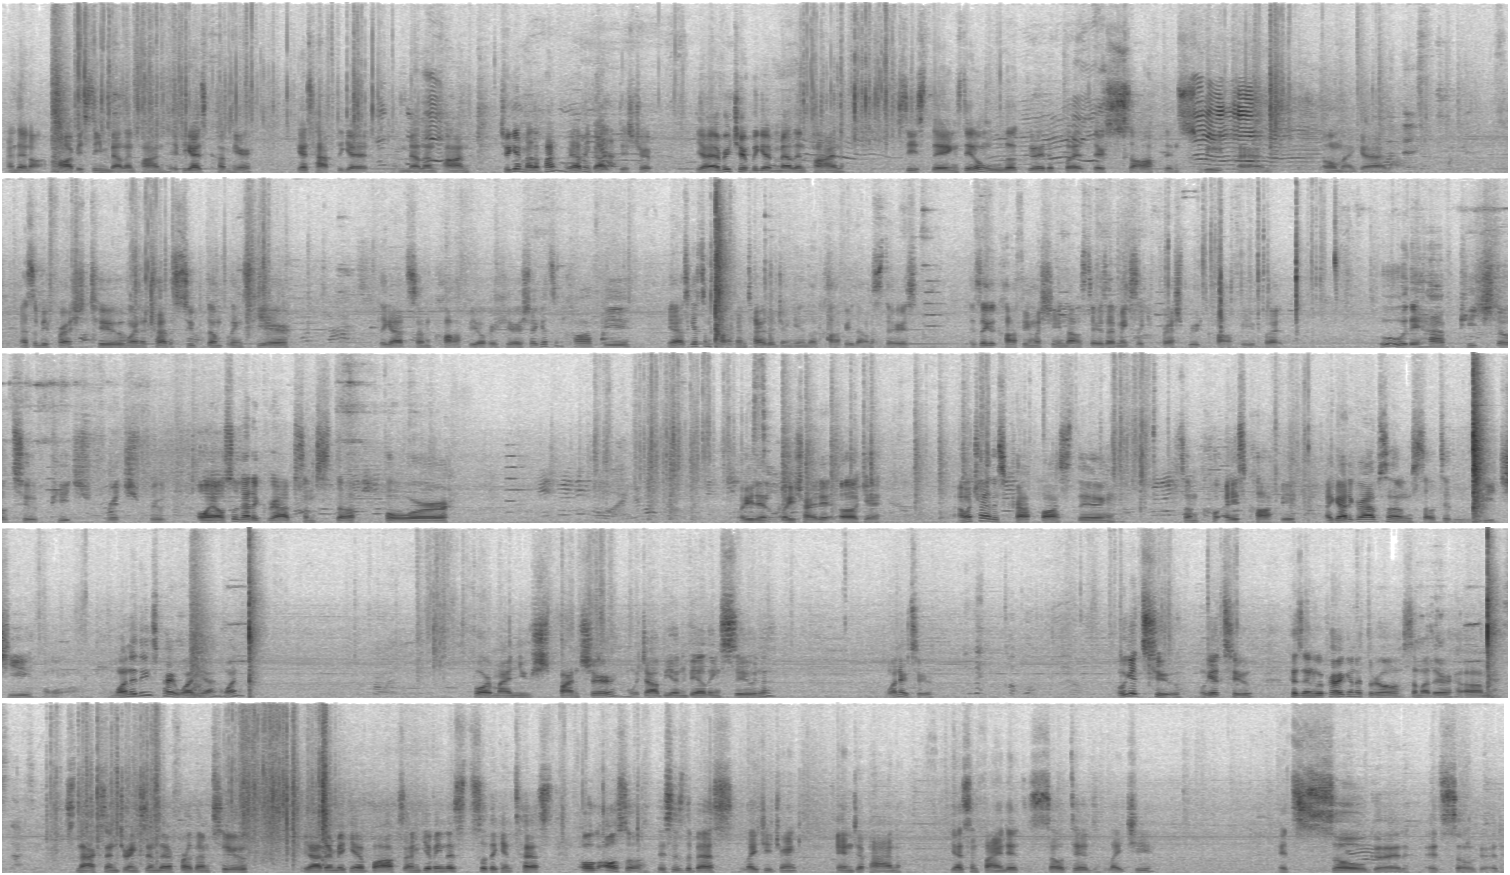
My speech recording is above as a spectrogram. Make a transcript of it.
And then uh, obviously melon pan. If you guys come here, you guys have to get melon pan. Should we get melon pan? We haven't got Yeah. this trip. Yeah, every trip we get melon pan. It's these things. They don't look good, but they're soft and sweet and oh my god. This will be fresh too. We're gonna try the soup dumplings here. They got some coffee over here. Should I get some coffee? Yeah, let's get some coffee. I'm tired of drinking the coffee downstairs. It's like a coffee machine downstairs that makes like fresh brewed coffee, but ooh, they have peach though too. Peach rich fruit. Oh, I also gotta grab some stuff for. Oh, you didn't? Oh, you tried it? Oh, okay. I want to try this Craft Boss thing. Some co- iced coffee. I gotta grab some salted lychee. One of these? Probably one, yeah? One? For my new sponsor, which I'll be unveiling soon. One or two? We'll get two. We'll get two. Because then we're probably gonna throw some other um, snacks and drinks in there for them too. Yeah, they're making a box. I'm giving this so they can test. Oh, also, this is the best lychee drink in Japan. You guys can find it, salted lychee. It's so good. It's so good.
